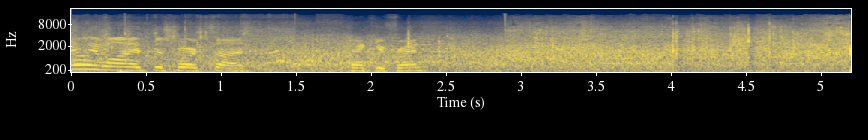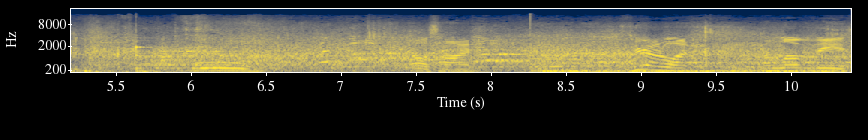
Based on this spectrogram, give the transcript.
really wanted the short side. Thank you, friend. Ooh, that was high. Three on one. I love these.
